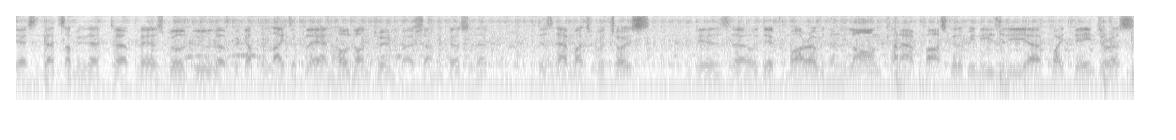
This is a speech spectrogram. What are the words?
Yes, that's something that uh, players will do. They'll pick up the lighter player and hold on to him, uh, Shanaka, so that he doesn't have much of a choice. Here's uh, Kumara with a long cutout pass. Could have been easily uh, quite dangerous.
